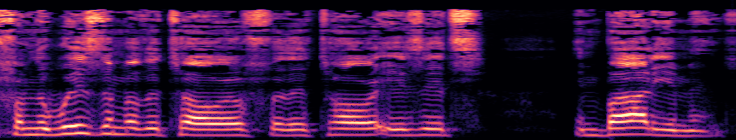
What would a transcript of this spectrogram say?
from the wisdom of the Torah, for the Torah is its embodiment.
